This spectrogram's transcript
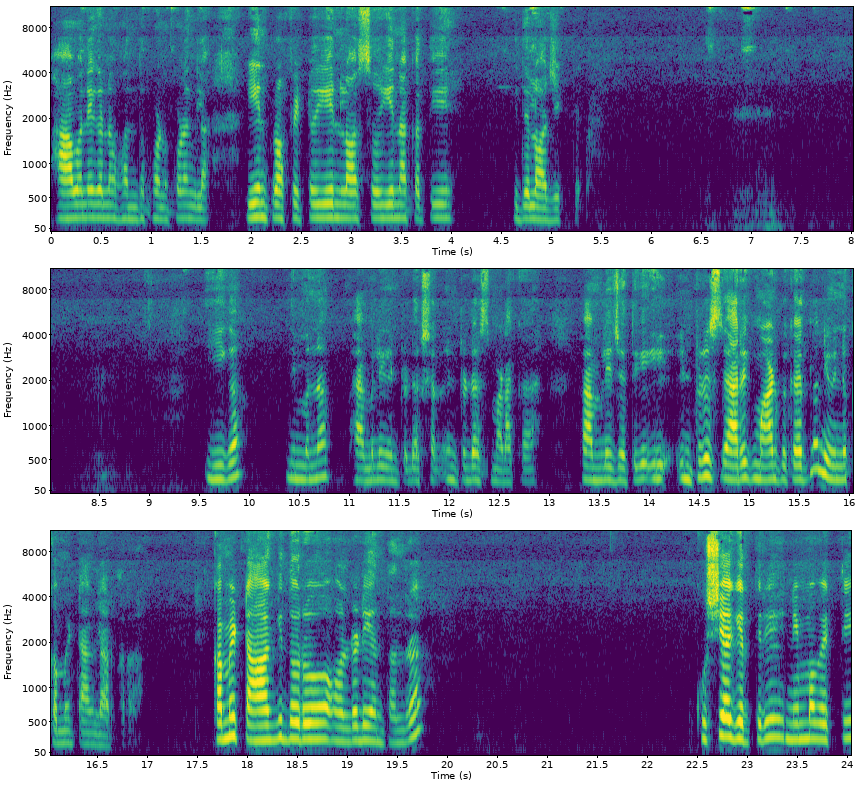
ಭಾವನೆಗಳನ್ನ ಹೊಂದ, ಹೊಂದ್ಕೊಳಂಗಿಲ್ಲ. ಏನು ಪ್ರಾಫಿಟ್ಟು ಏನು ಲಾಸು ಏನಾಕತಿ ಇದು ಲಾಜಿಕ್ ಈಗ ನಿಮ್ಮನ್ನು ಫ್ಯಾಮಿಲಿ ಇಂಟ್ರೊಡಕ್ಷನ್ ಇಂಟ್ರೊಡ್ಯೂಸ್ ಮಾಡೋಕೆ ಫ್ಯಾಮಿಲಿ ಜೊತೆಗೆ ಇಂಟ್ರೊಡ್ಯೂಸ್ ಯಾರಿಗೆ ಮಾಡಬೇಕಾಯ್ತಲ್ಲ ನೀವು ಇನ್ನೂ ಕಮಿಟ್ ಆಗ್ಲಾರ್ದಾರ ಕಮಿಟ್ ಆಗಿದ್ದವರು ಆಲ್ರೆಡಿ ಅಂತಂದ್ರೆ ಖುಷಿಯಾಗಿರ್ತೀರಿ, ನಿಮ್ಮ ವ್ಯಕ್ತಿ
